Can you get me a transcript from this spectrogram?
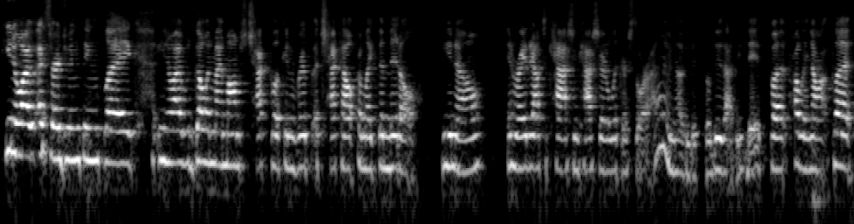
you know, I, I started doing things like, you know, I would go in my mom's checkbook and rip a check out from like the middle, you know, and write it out to cash and cash it at a liquor store. I don't even know if you could still do that these days, but probably not. But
